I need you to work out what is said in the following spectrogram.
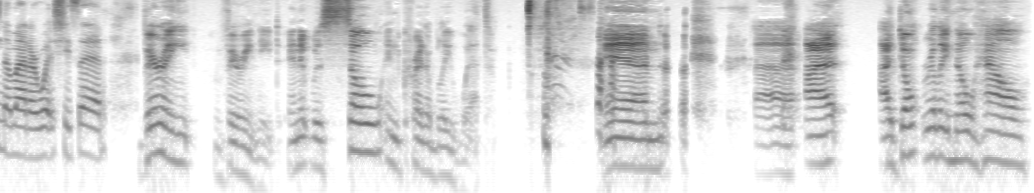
no matter what she said. very very neat and it was so incredibly wet and uh, i i don't really know how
